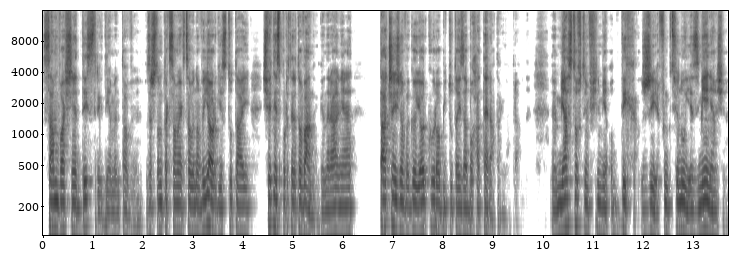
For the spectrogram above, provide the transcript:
Sam właśnie dystrykt diamentowy, zresztą tak samo jak cały Nowy Jork, jest tutaj świetnie sportretowany. Generalnie ta część Nowego Jorku robi tutaj za bohatera tak naprawdę. Miasto w tym filmie oddycha, żyje, funkcjonuje, zmienia się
